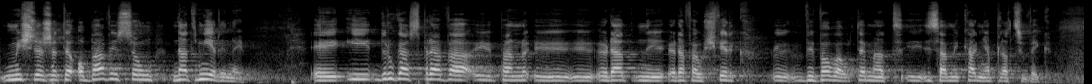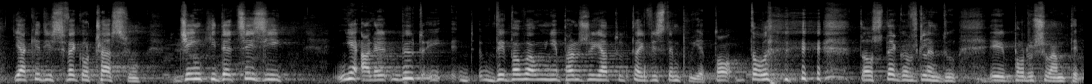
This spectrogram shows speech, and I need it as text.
myślę, że te obawy są nadmierne. Y, I druga sprawa, y, pan y, radny Rafał Świerk wywołał temat zamykania placówek. Ja kiedyś swego czasu, dzięki decyzji, nie, ale był, wywołał mnie pan, że ja tutaj występuję. To, to, to z tego względu y, poruszyłam tym.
